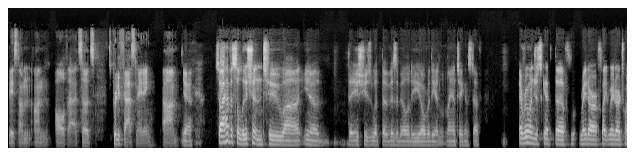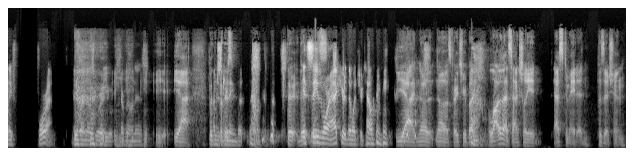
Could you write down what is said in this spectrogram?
based on on all of that so it's it's pretty fascinating um, yeah so I have a solution to uh, you know the issues with the visibility over the Atlantic and stuff. Everyone just get the radar flight radar 24 app. Everyone knows where you, everyone is. Yeah, but I'm just but kidding, but there, there, it seems more accurate than what you're telling me. yeah, no, no, that's very true. But a lot of that's actually estimated position,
